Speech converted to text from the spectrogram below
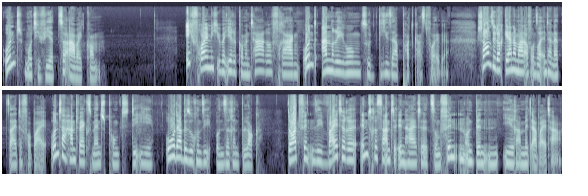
und motiviert zur Arbeit kommen. Ich freue mich über Ihre Kommentare, Fragen und Anregungen zu dieser Podcast-Folge. Schauen Sie doch gerne mal auf unserer Internetseite vorbei unter handwerksmensch.de oder besuchen Sie unseren Blog. Dort finden Sie weitere interessante Inhalte zum Finden und Binden Ihrer Mitarbeiter.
